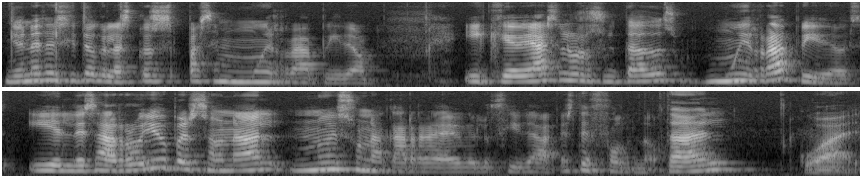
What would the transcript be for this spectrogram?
yo necesito que las cosas pasen muy rápido y que veas los resultados muy rápidos. Y el desarrollo personal no es una carrera de velocidad, es de fondo. Tal cual.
